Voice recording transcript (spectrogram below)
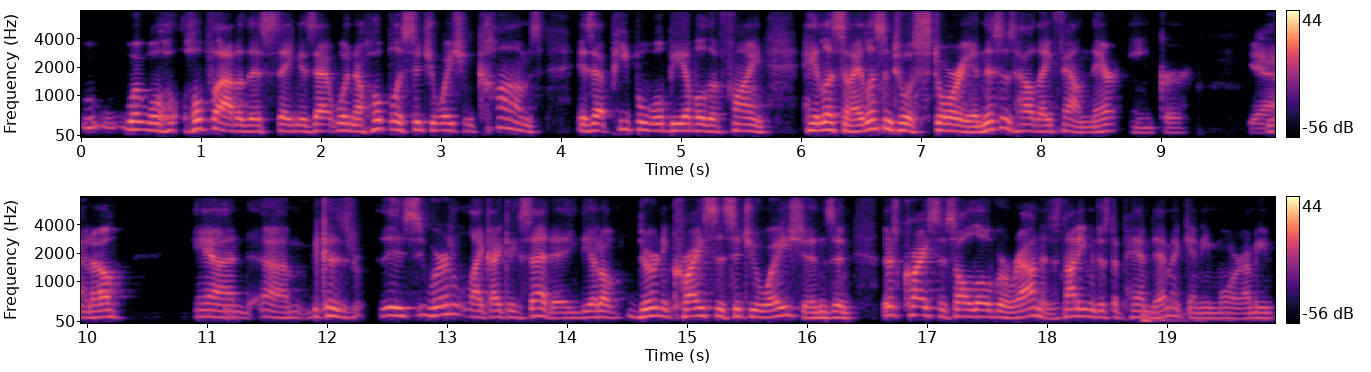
what we'll hope out of this thing is that when a hopeless situation comes is that people will be able to find hey listen i listened to a story and this is how they found their anchor. Yeah. you know and um, because we're like like i said eh, you know during crisis situations and there's crisis all over around us. It's not even just a pandemic anymore. I mean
